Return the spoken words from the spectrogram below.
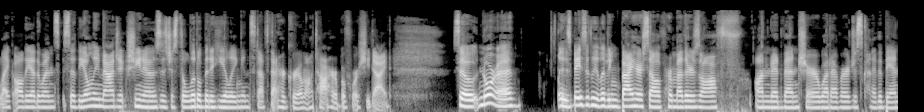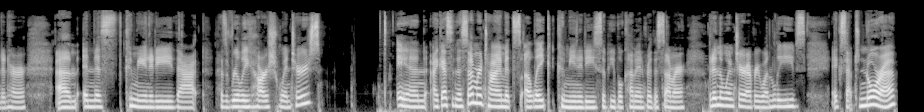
like all the other ones. So the only magic she knows is just a little bit of healing and stuff that her grandma taught her before she died. So Nora is basically living by herself. Her mother's off on an adventure whatever, just kind of abandon her um, in this community that has really harsh winters. And I guess in the summertime, it's a lake community, so people come in for the summer. But in the winter, everyone leaves except Nora.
